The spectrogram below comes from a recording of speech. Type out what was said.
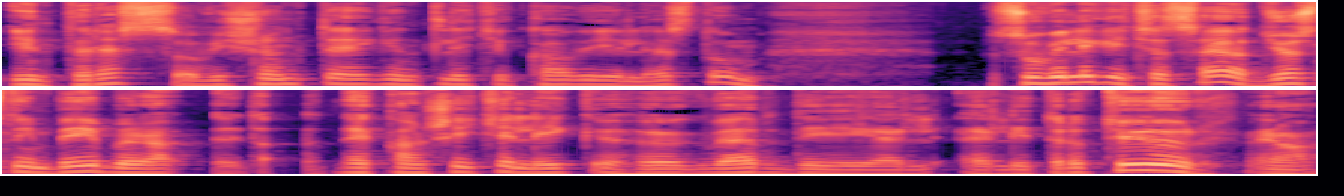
interesse, og vi skjønte egentlig ikke hva vi leste om. Så vil jeg ikke si at Justin Bieber det er kanskje ikke like høgverdig litteratur. Ja.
